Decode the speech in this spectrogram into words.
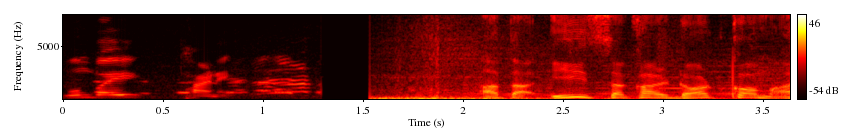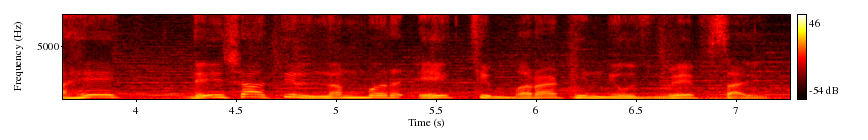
Mumbai Thane. आता ई सकाळ डॉट कॉम आहे देशातील नंबर एक ची मराठी न्यूज वेबसाईट.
